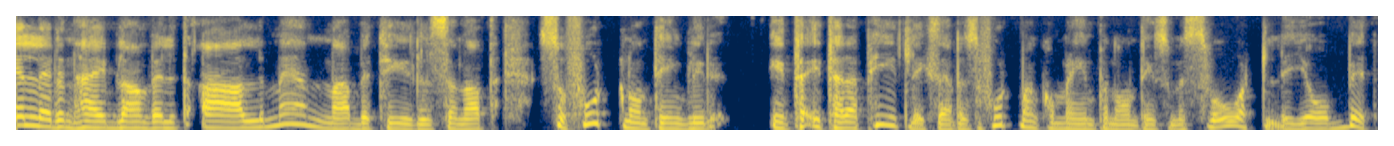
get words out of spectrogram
eller den här ibland väldigt allmänna betydelsen att så fort någonting blir i terapi till exempel, så fort man kommer in på någonting som är svårt eller jobbigt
